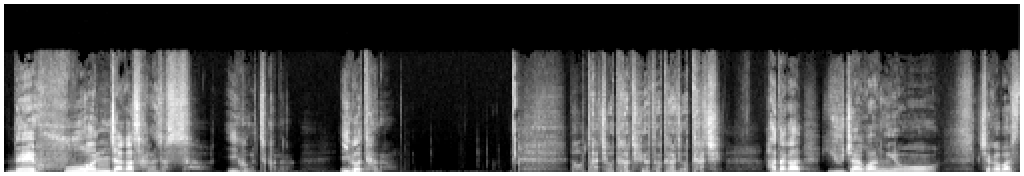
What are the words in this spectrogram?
내 후원자가 사라졌어. 이거 어떡하나. 이거 어떡하나. 어떡하지, 어떡하지, 어떡하지, 어떡하지. 하다가 유자광이요. 제가 봤을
